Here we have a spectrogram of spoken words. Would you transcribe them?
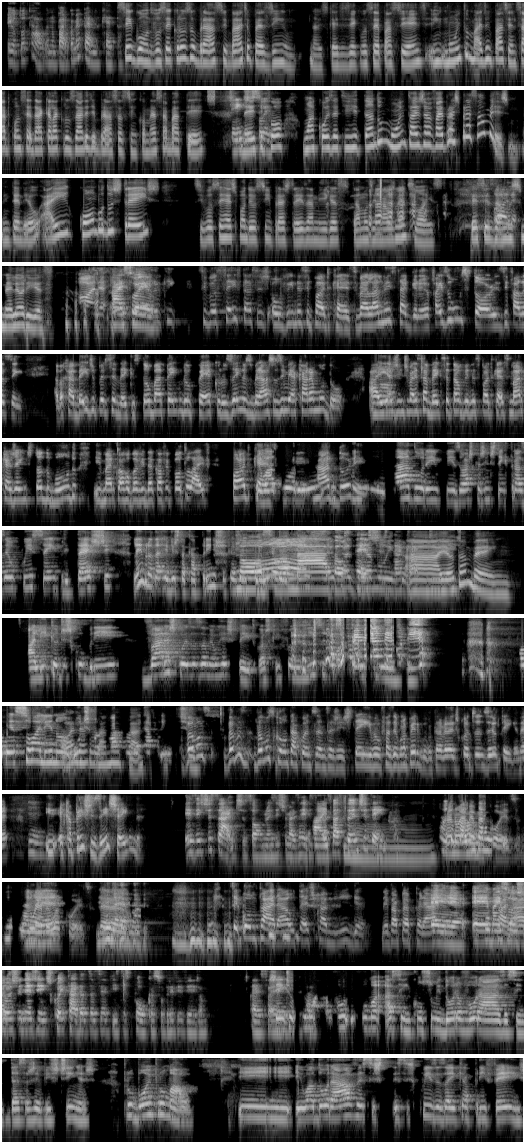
Eu total, eu não paro com a minha perna quieta. Segundo, você cruza o braço e bate o pezinho. Não, isso quer dizer que você é paciente e muito mais impaciente. Sabe quando você dá aquela cruzada de braço assim, começa a bater. Gente, né? E se for uma coisa te irritando muito, aí já vai para a expressão mesmo, entendeu? Aí, combo dos três. Se você respondeu sim para as três amigas, estamos em maus lençóis. Precisamos olha, melhorias. Olha, Ai, sou eu. Que se você está ouvindo esse podcast, vai lá no Instagram, faz um stories e fala assim: acabei de perceber que estou batendo o pé, cruzei os braços e minha cara mudou. Aí Nossa. a gente vai saber que você está ouvindo esse podcast. Marca a gente, todo mundo, e marca o arroba vidacoffee.live. Podcast. Eu adorei. Adorei. Adorei o quiz. Eu acho que a gente tem que trazer o quiz sempre. Teste. Lembra da revista Capricho? Que a gente Nossa, eu amava os testes muito. Ah, eu também ali que eu descobri várias coisas a meu respeito. Eu acho que foi o início de. Essa primeira terapia! Começou ali no Olha último Vamos, vamos, vamos contar quantos anos a gente tem e vamos fazer uma pergunta. Na verdade, quantos anos eu tenho, né? Hum. E, é Capricho existe ainda? Existe site só, não existe mais a revista. Faz bastante hum. tempo. Mas não é a mesma coisa. Não é a mesma coisa. Não. É. Você comparar o teste com a amiga levar para praia. É, é mas hoje, hoje, né, gente, coitadas das revistas, poucas sobreviveram. Essa gente, é. eu fui uma, assim, consumidora voraz, assim, dessas revistinhas, pro bom e pro mal. E eu adorava esses, esses quizzes aí que a Pri fez,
